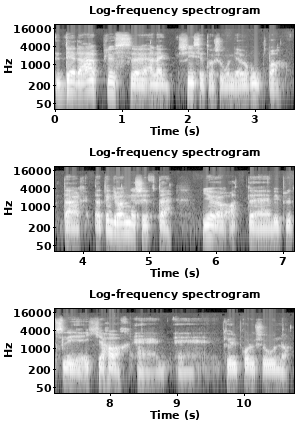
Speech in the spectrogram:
Det det er, pluss eh, energisituasjonen i Europa, der dette grønne skiftet gjør at eh, vi plutselig ikke har kullproduksjon og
